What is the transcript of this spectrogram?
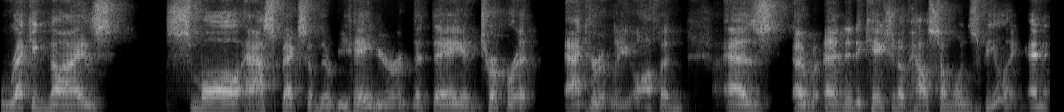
recognize small aspects of their behavior that they interpret accurately often as a, an indication of how someone's feeling. And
